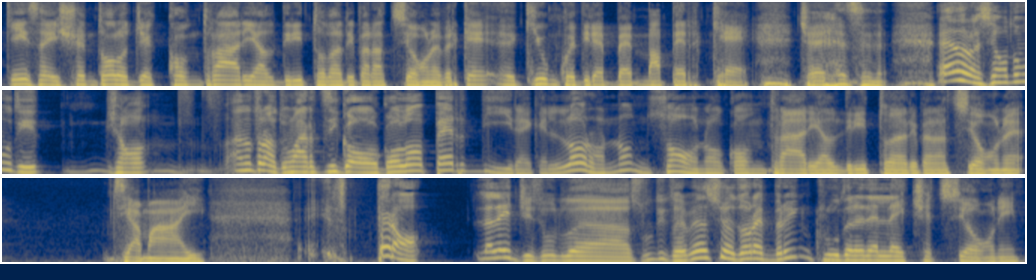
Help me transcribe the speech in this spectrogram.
chiesa di Scientology è contraria al diritto alla riparazione perché eh, chiunque direbbe ma perché? Cioè, e allora siamo dovuti diciamo hanno trovato un arzigogolo per dire che loro non sono contrari al diritto alla riparazione sia mai. Però le leggi sul, sul diritto di reputazione dovrebbero includere delle eccezioni.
